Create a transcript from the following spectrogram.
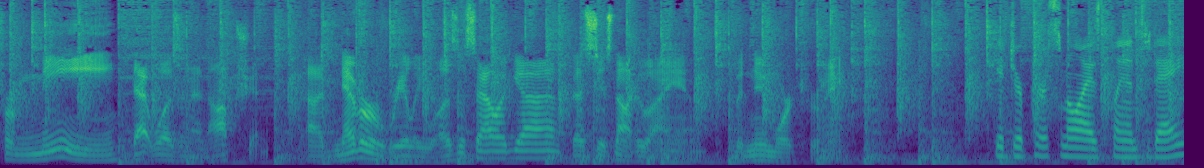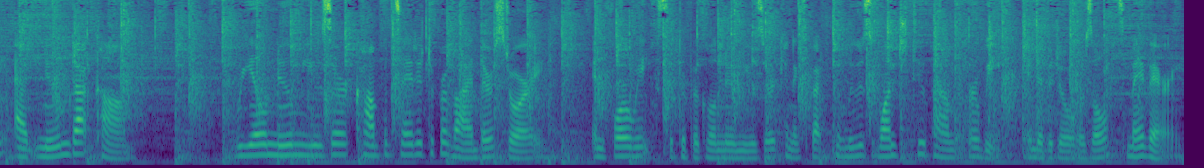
For me, that wasn't an option. I never really was a salad guy. That's just not who I am. But Noom worked for me. Get your personalized plan today at Noom.com. Real Noom user compensated to provide their story. In four weeks, the typical Noom user can expect to lose one to two pounds per week. Individual results may vary.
